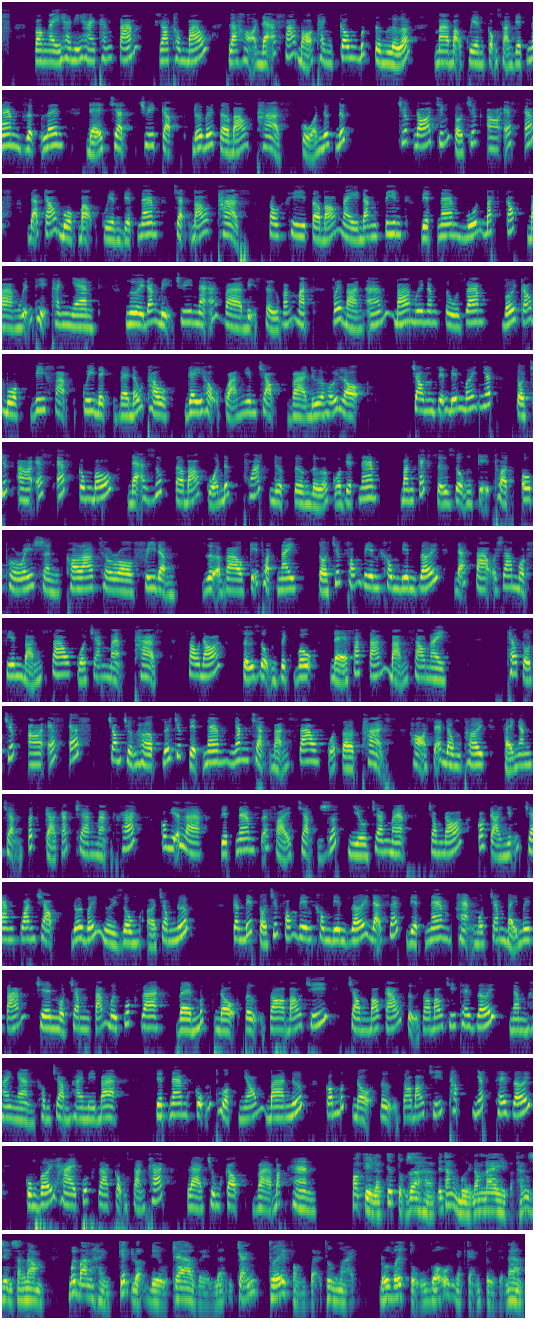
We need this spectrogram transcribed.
vào ngày 22 tháng 8 ra thông báo là họ đã phá bỏ thành công bức tường lửa mà bạo quyền Cộng sản Việt Nam dựng lên để chặn truy cập đối với tờ báo TASS của nước Đức. Trước đó, chính tổ chức RSF đã cáo buộc bạo quyền Việt Nam chặn báo TASS sau khi tờ báo này đăng tin Việt Nam muốn bắt cóc bà Nguyễn Thị Thanh Nhàn, người đang bị truy nã và bị xử vắng mặt với bản án 30 năm tù giam với cáo buộc vi phạm quy định về đấu thầu, gây hậu quả nghiêm trọng và đưa hối lộ. Trong diễn biến mới nhất, tổ chức RSF công bố đã giúp tờ báo của Đức thoát được tường lửa của Việt Nam bằng cách sử dụng kỹ thuật Operation Collateral Freedom. Dựa vào kỹ thuật này, tổ chức phóng viên không biên giới đã tạo ra một phiên bản sao của trang mạng TASS, sau đó sử dụng dịch vụ để phát tán bản sao này. Theo tổ chức RSF, trong trường hợp giới chức Việt Nam ngăn chặn bản sao của tờ TASS, họ sẽ đồng thời phải ngăn chặn tất cả các trang mạng khác, có nghĩa là Việt Nam sẽ phải chặn rất nhiều trang mạng, trong đó có cả những trang quan trọng đối với người dùng ở trong nước. Cần biết Tổ chức Phóng viên Không Biên Giới đã xếp Việt Nam hạng 178 trên 180 quốc gia về mức độ tự do báo chí trong báo cáo tự do báo chí thế giới năm 2023. Việt Nam cũng thuộc nhóm ba nước có mức độ tự do báo chí thấp nhất thế giới, cùng với hai quốc gia cộng sản khác là Trung Cộng và Bắc Hàn. Hoa Kỳ lại tiếp tục gia hạn đến tháng 10 năm nay và tháng riêng sang năm mới ban hành kết luận điều tra về lẫn tránh thuế phòng vệ thương mại đối với tủ gỗ nhập cảnh từ Việt Nam.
